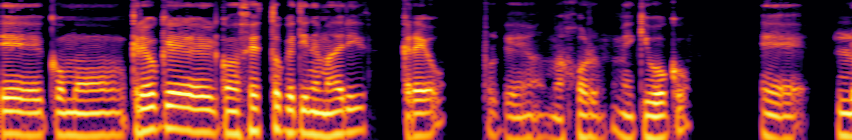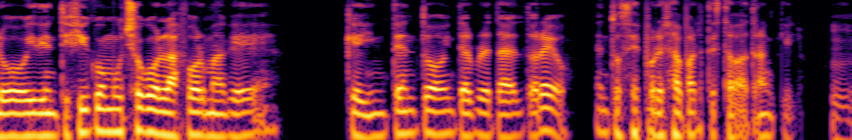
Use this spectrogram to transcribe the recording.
eh, como creo que el concepto que tiene Madrid, creo, porque a lo mejor me equivoco, eh, lo identifico mucho con la forma que, que intento interpretar el toreo. Entonces por esa parte estaba tranquilo. Mm.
